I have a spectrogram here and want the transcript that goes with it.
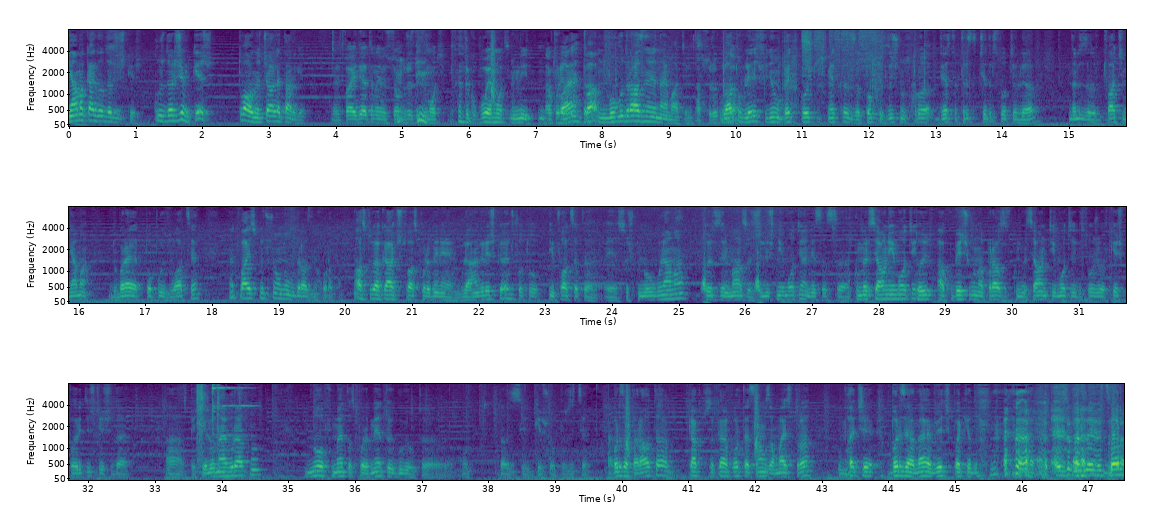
няма как да държиш кеш. Ако държим кеш, това означава летаргия. Нали, това е идеята на инвестиционно дружество имоти. да купува имоти. Ако това, е, това много дразне наемателите. Абсолютно, Когато да. влезеш в един обект, който сметка за ток излишно струва 200, 300, 400 лева, нали, за това, че няма добра топлоизолация, това е изключително много дразни хората. Аз тогава казах, че това според мен е голяма грешка, защото инфлацията е също много голяма. Той се занимава с жилищни имоти, а не с комерциални имоти. Той, ако беше го направил с комерциалните имоти да ги сложи в кеш парите, ще, ще да е а, спечелил най-вероятно. Но в момента според мен той губи от, от тази си кешова позиция. Бързата работа, както се казва, хората е срам за майстора, обаче бързия найем вече пък е супер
